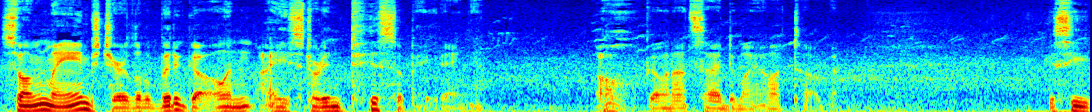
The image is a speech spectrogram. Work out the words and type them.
So I'm in my Eames chair a little bit ago, and I start anticipating Oh, going outside to my hot tub. You see,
